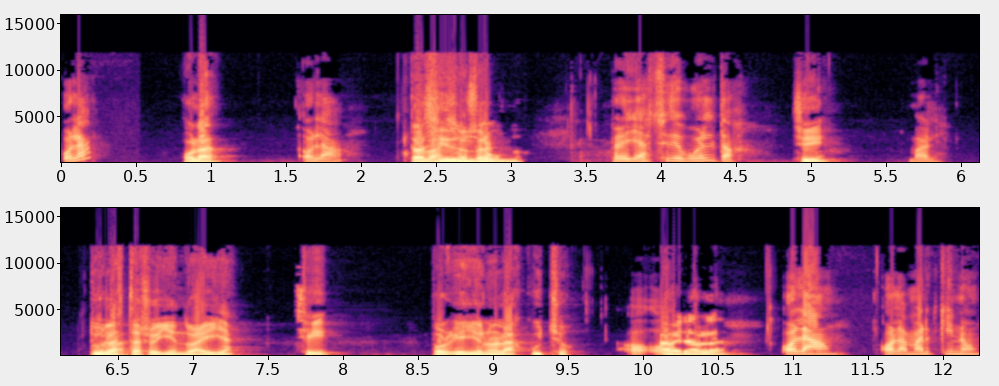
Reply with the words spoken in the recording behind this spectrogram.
Hola, ¿Hola? hola. ¿Te has ido un segundo? Pero ya estoy de vuelta. Sí, Vale. ¿Tú la Vale. estás oyendo a ella? sí. Porque yo no la escucho. Oh, oh. A ver, habla. Hola, hola Marquino.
